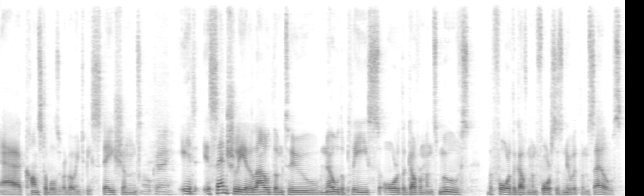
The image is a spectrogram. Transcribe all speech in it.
uh, constables were going to be stationed. Okay. It essentially it allowed them to know the police or the government's moves before the government forces knew it themselves.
